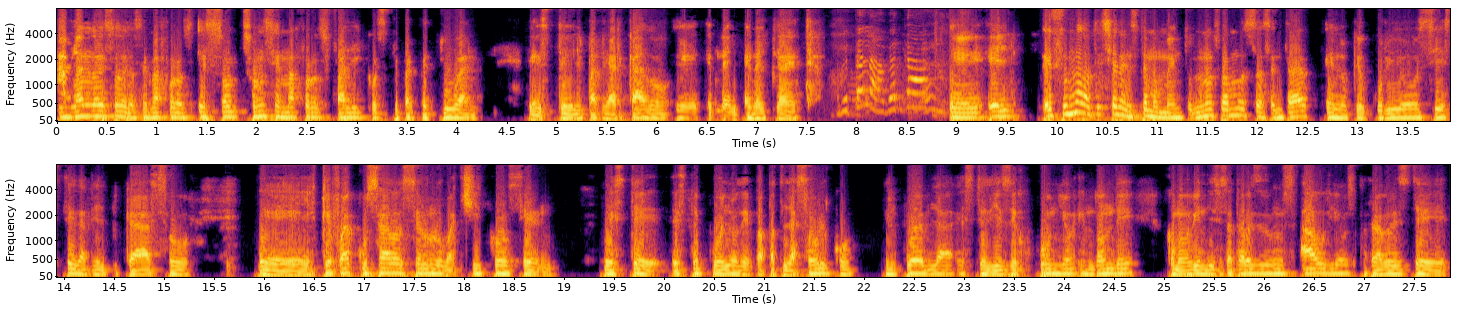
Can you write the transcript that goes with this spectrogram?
Hablando de eso de los semáforos, es, son, son semáforos fálicos que perpetúan este, el patriarcado eh, en, el, en, el, planeta. Eh, el, es una noticia en este momento, no nos vamos a centrar en lo que ocurrió si este Daniel Picasso, eh, que fue acusado de ser un robachicos en este, este pueblo de Papatlazolco, en Puebla, este 10 de junio, en donde, como bien dices, a través de unos audios, a través de,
